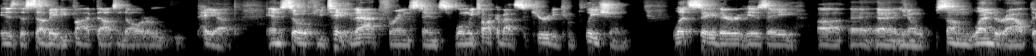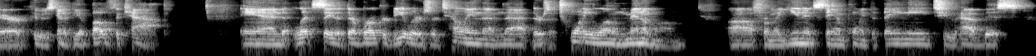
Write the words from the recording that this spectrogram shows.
is the sub $85000 pay up and so if you take that for instance when we talk about security completion let's say there is a, uh, a, a you know some lender out there who's going to be above the cap and let's say that their broker dealers are telling them that there's a 20 loan minimum uh, from a unit standpoint that they need to have this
